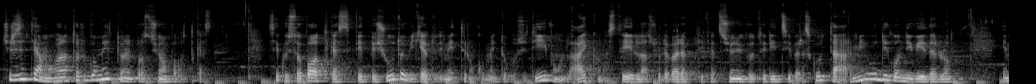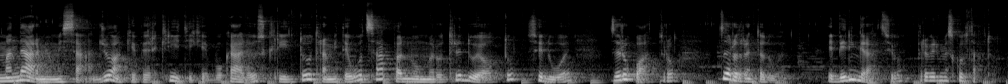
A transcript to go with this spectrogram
ci risentiamo con un altro argomento nel prossimo podcast. Se questo podcast vi è piaciuto vi chiedo di mettere un commento positivo, un like, una stella sulle varie applicazioni che utilizzi per ascoltarmi o di condividerlo e mandarmi un messaggio anche per critiche vocale o scritto tramite WhatsApp al numero 328 62 04 032 e vi ringrazio per avermi ascoltato.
